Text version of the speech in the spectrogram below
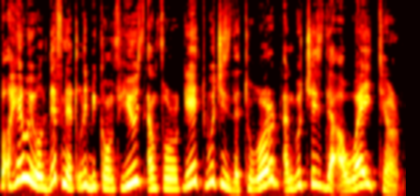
But here we will definitely be confused and forget which is the toward and which is the away term.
